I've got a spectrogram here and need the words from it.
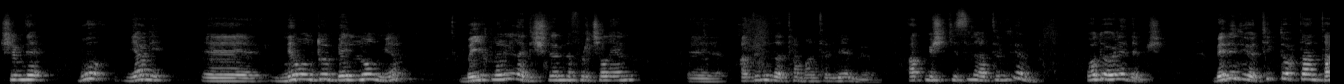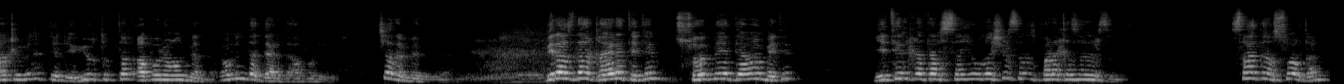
Şimdi bu yani e, ne olduğu belli olmayan bıyıklarıyla dişlerini fırçalayan e, adını da tam hatırlayamıyorum. 62'sini hatırlıyorum. O da öyle demiş. Beni diyor TikTok'tan takip edip de diyor YouTube'dan abone olmayanlar. Onun da derdi abonelik. Canım benim ya. Biraz daha gayret edin, sövmeye devam edin. Yeteri kadar sayıya ulaşırsanız para kazanırsınız. Sağdan soldan,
